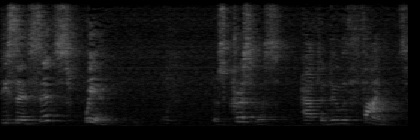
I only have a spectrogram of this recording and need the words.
He said, Since when does Christmas have to do with finances?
